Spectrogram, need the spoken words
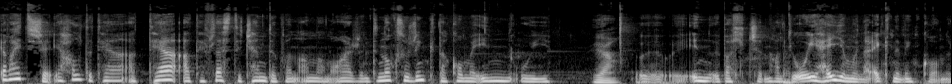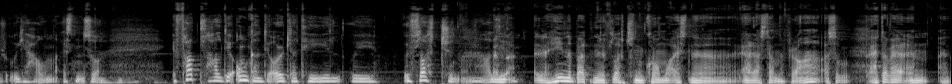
jeg vet ikke, jeg halte til at, til at de fleste kjente hver annan og æren, det er nok så ringt å komme inn i Ja. inn i balchen halt og i mine egne vinkoner og i hauna så. Mm -hmm fall halde jeg omgang til ordla til og i i flotchen han Men hinne bøttene i flotchen kom og eisne er det stanna fra. Alltså dette var en en,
